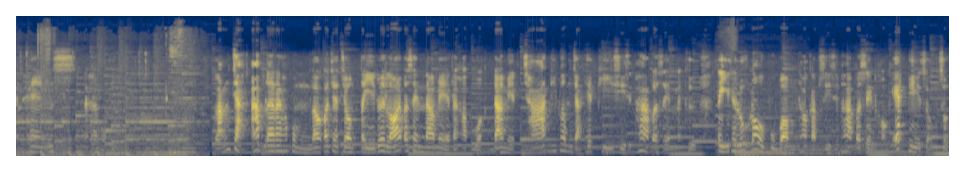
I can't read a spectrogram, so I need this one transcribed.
enhance นะครับผม หลังจากอัพแล้วนะครับผมเราก็จะโจมตีด้วย 100%ดาเมจนะครับบวกดาเมจชาร์จที่เพิ่มจาก HP 45%นะคือ ตีทะลุโล่ผูบอมเท่ากับ 45%ของ SP สูงสุด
